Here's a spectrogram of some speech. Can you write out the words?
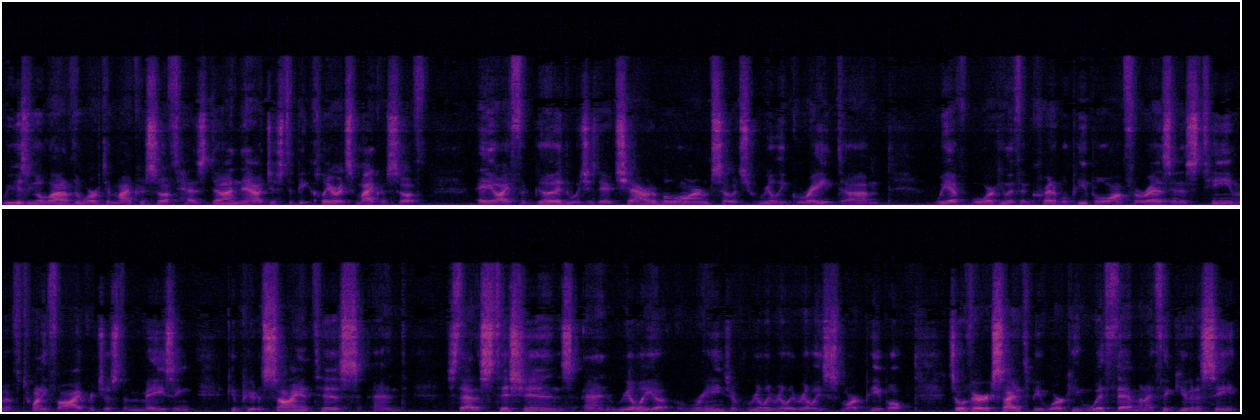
we're using a lot of the work that Microsoft has done now. Just to be clear, it's Microsoft AI for Good, which is their charitable arm, so it's really great. Um, we have working with incredible people. Juan Ferres and his team of 25 are just amazing computer scientists and statisticians and really a range of really, really, really smart people. So we're very excited to be working with them, and I think you're going to see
